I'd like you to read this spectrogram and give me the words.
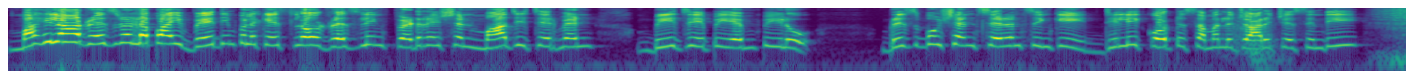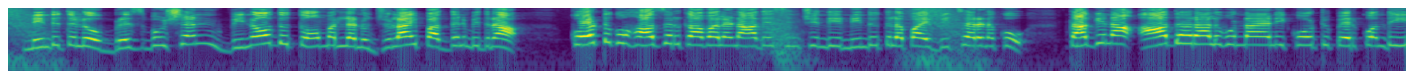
మహిళా రెజ్లర్లపై వేధింపుల కేసులో రెజ్లింగ్ ఫెడరేషన్ మాజీ చైర్మన్ బీజేపీ ఎంపీలు బ్రిజ్భూషణ్ చరణ్ సింగ్కి ఢిల్లీ కోర్టు సమన్లు జారీ చేసింది. నిందితులు బ్రిజ్భూషణ్ వినోద్ తోమర్లను జులై పద్దెనిమిదిన కోర్టుకు హాజరు కావాలని ఆదేశించింది. నిందితులపై విచారణకు తగిన ఆధారాలు ఉన్నాయని కోర్టు పేర్కొంది.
